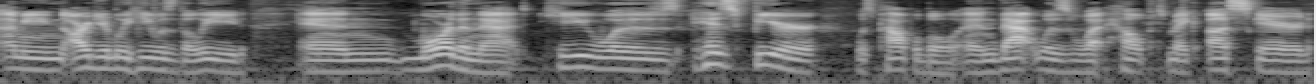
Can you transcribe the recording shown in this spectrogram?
I mean, arguably he was the lead, and more than that, he was his fear was palpable, and that was what helped make us scared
